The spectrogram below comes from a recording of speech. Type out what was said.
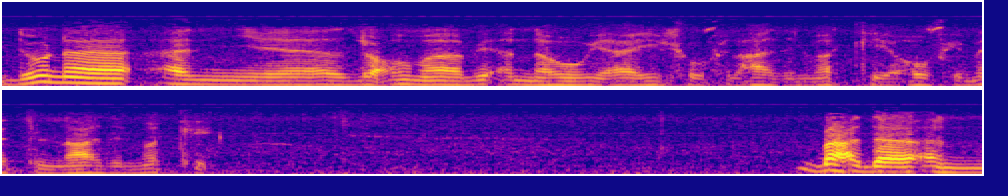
دون أن يزعم بأنه يعيش في العهد المكي أو في مثل العهد المكي. بعد أن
